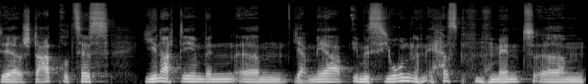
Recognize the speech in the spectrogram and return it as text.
der Startprozess, je nachdem, wenn ähm, ja mehr Emissionen im ersten Moment ähm,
